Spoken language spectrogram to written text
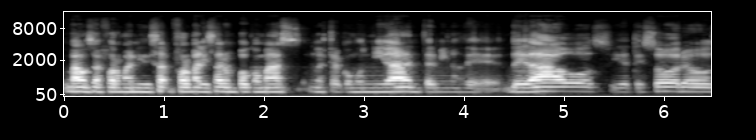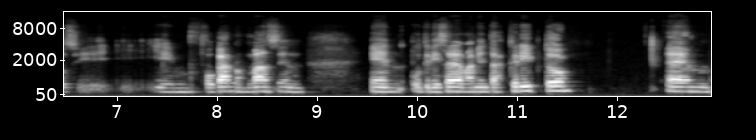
Vamos a formalizar, formalizar un poco más nuestra comunidad en términos de, de DAOs y de tesoros y, enfocarnos más en, utilizar herramientas cripto. Em,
